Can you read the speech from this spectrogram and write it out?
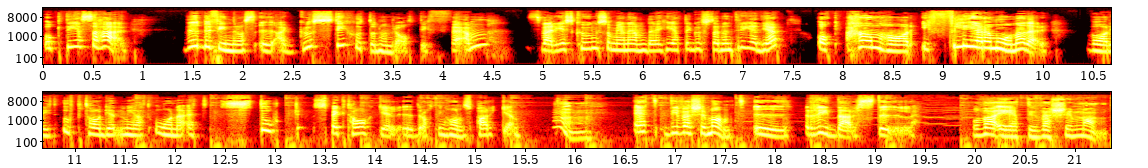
och det är så här. Vi befinner oss i augusti 1785. Sveriges kung som jag nämnde heter Gustav III och han har i flera månader varit upptagen med att ordna ett stort spektakel i Drottningholmsparken. Hmm. Ett diversemant i riddarstil. Och vad är ett diversemant?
